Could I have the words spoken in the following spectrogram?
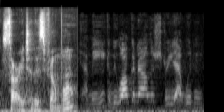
Sorry to this Fillmore. I mean, he could be walking down the street. I wouldn't.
